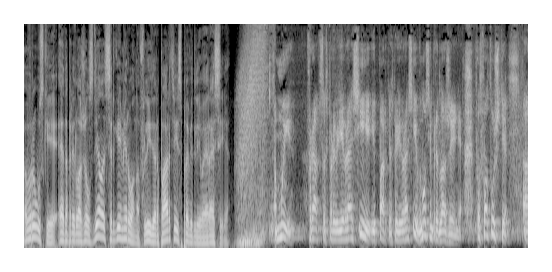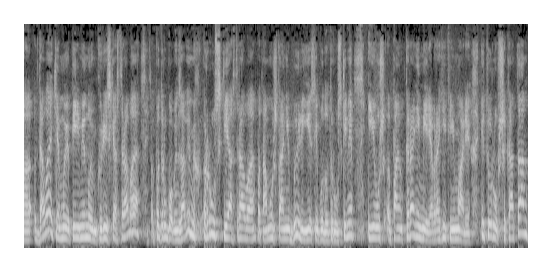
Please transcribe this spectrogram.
в русские. Это предложил сделать Сергей Миронов, лидер партии «Справедливая Россия». Мы фракция «Справедливая Россия» и партия «Справедливая Россия» вносим предложение. Послушайте, а, давайте мы переименуем Курильские острова, по-другому назовем их «Русские острова», потому что они были, если будут русскими. И уж, по крайней мере, обратите внимание, и Туруп, Шакатан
